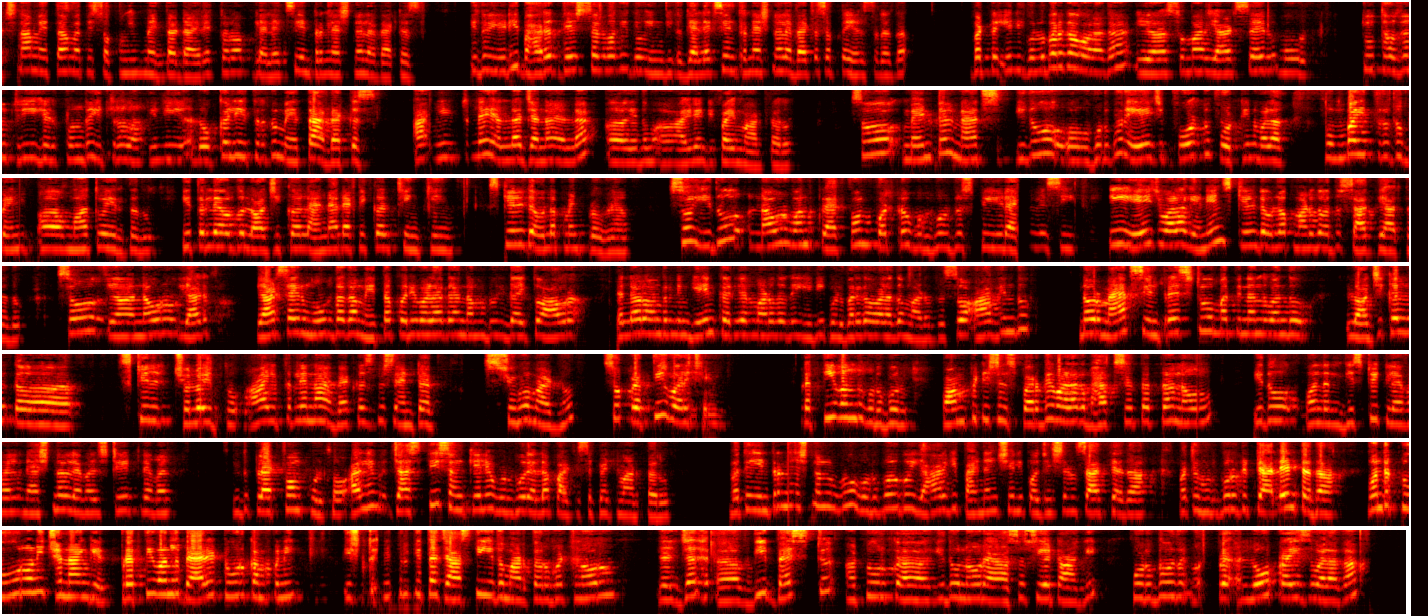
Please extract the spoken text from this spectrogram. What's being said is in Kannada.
ರಚನಾ ಮೆಹ್ತಾ ಮತ್ತೆ Swapnil Mehta director of Galaxy International Abacus ಇದು ಇಡೀ ಭಾರತ ದೇಶ ಸಲುವಾಗಿ ಇದು ಗ್ಯಾಲಕ್ಸಿ ಇಂಟರ್ನ್ಯಾಷನಲ್ ಅಬ್ಯಾಕಸ್ ಅಂತ ಹೆಸರದ ಬಟ್ ಇಲ್ಲಿ ಗುಲ್ಬರ್ಗಾ ಒಳಗ ಸುಮಾರು ಎರಡ್ ಸಾವಿರ ಮೂರ್ ಟೂ ತೌಸಂಡ್ ತ್ರೀ ಹಿಡ್ಕೊಂಡು ಇದ್ರ, ಇಲ್ಲಿ ಲೋಕಲಿ ಇದ್ರದ್ದು ಮೆಹ್ತಾ ಅಬ್ಯಾಕಸ್ ಆ ಇದ್ರಲ್ಲೇ ಎಲ್ಲ ಜನ ಎಲ್ಲ ಇದು ಐಡೆಂಟಿಫೈ ಮಾಡ್ತಾರ. ಸೊ ಮೆಂಟಲ್ ಮ್ಯಾಥ್ಸ್ ಇದು, ಹುಡುಗರು ಏಜ್ ಫೋರ್ ಟು ಫೋರ್ಟೀನ್ ಒಳಗ್ ತುಂಬಾ ಇದ್ರದ್ದು ಬೆನ್ ಮಹತ್ವ ಮಹತ್ವ ಇದ್ರಲ್ಲಿ ಅವ್ರದ್ದು logical analytical thinking skill development programme so ಇದು ನಾವು ಒಂದು ಪ್ಲಾಟ್ಫಾರ್ಮ್ ಕೊಟ್ಟರು ಹುಡುಗರದು ಸ್ಪೀಡ್ ಆಕ್ಯುರಸಿ ಈ ಏಜ್ ಒಳಗೆ ಏನೇನ್ ಸ್ಕಿಲ್ ಡೆವಲಪ್ ಮಾಡೋದು ಅದು ಸಾಧ್ಯ ಆಗ್ತದ. ಸೊ ನಾವು ಎರಡ್ ಎರಡ್ ಸಾವಿರ ಮೂರ್ದಾಗ ಮೇತಾ ಪರಿ ಒಳಗ ನಮ್ದು ಇದಾಯ್ತು. ಅವ್ರ, ಎಲ್ಲಾರು ಅಂದ್ರೆ ನಿಮ್ಗೆ ಏನ್ ಕರಿಯರ್ ಮಾಡೋದು ಇಡೀ ಗುಲ್ಬರ್ಗ ಒಳಗ ಮಾಡೋದು. ಸೊ ಆಗಿಂದು ನಾವ್ರ ಮ್ಯಾಥ್ಸ್ ಇಂಟ್ರೆಸ್ಟ್ ಮತ್ತೆ ನಂದು ಒಂದು ಲಾಜಿಕಲ್ ಸ್ಕಿಲ್ ಚಲೋ ಇತ್ತು. ಆ ಇದ್ರಲ್ಲೇ ನಾ ಅಬ್ಯಾಕಸ್ದು ಸೆಂಟರ್ ಶುರು ಮಾಡ್ನು. ಸೊ ಪ್ರತಿ ವರ್ಷ, ಪ್ರತಿ ಒಂದು ಹುಡುಗರು ಕಾಂಪಿಟಿಷನ್ ಸ್ಪರ್ಧೆ ಒಳಗ ಭಾಗಿಸತ್ತ ನಾವು ಇದು ಒಂದು district level national level state level ಇದು ಪ್ಲಾಟ್ಫಾರ್ಮ್ ಕೊಡ್ತಾವ ಅಲ್ಲಿ ಜಾಸ್ತಿ ಸಂಖ್ಯೆಯಲ್ಲಿ ಹುಡುಗರು ಎಲ್ಲ ಪಾರ್ಟಿಸಿಪೇಟ್ ಮಾಡ್ತಾರು. ಮತ್ತೆ ಇಂಟರ್ನ್ಯಾಷನಲ್ಗೂ ಹುಡುಗರಿಗೂ ಯಾರಿಗೆ ಫೈನಾನ್ಷಿಯಲಿ ಪೊಸಿಷನ್ ಸಾಧ್ಯ ಅದ, ಮತ್ತೆ ಹುಡುಗರಿಗೆ ಟ್ಯಾಲೆಂಟ್ ಅದ ಒಂದು ಟೂರುನಿ ಚೆನ್ನಾಗಿ, ಪ್ರತಿ ಒಂದು ಬ್ಯಾರೆ ಟೂರ್ ಕಂಪನಿ ಇಷ್ಟು ಇದ್ರಕ್ಕಿಂತ ಜಾಸ್ತಿ ಇದು ಮಾಡ್ತಾರು ಬಟ್ ನೋರು ದಿ ಬೆಸ್ಟ್ ಟೂರ್ ಇದು ನೋರ್ ಅಸೋಸಿಯೇಟ್ ಆಗಿ ಹುಡುಗರು ಲೋ ಪ್ರೈಸ್ ಒಳಗ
